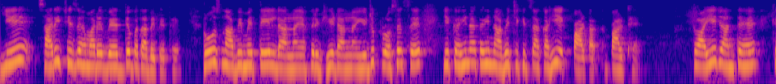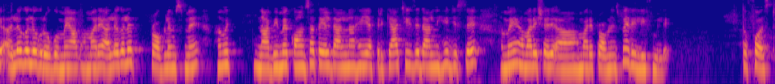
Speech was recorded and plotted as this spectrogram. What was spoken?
ये सारी चीज़ें हमारे वैद्य बता देते थे। रोज़ नाभि में तेल डालना या फिर घी डालना, ये जो प्रोसेस है, ये कहीं ना कहीं नाभि चिकित्सा का ही एक पार्ट पार्ट है। तो आइए जानते हैं कि अलग अलग रोगों में, आप, हमारे अलग अलग प्रॉब्लम्स में हमें नाभि में कौन सा तेल डालना है या फिर क्या चीज़ें डालनी है जिससे हमें हमारे शरीर हमारे प्रॉब्लम्स में रिलीफ मिले। तो फ़र्स्ट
